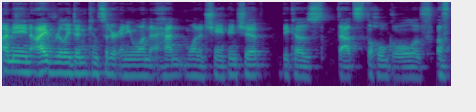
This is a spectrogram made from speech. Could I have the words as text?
I mean, I really didn't consider anyone that hadn't won a championship because that's the whole goal of, of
